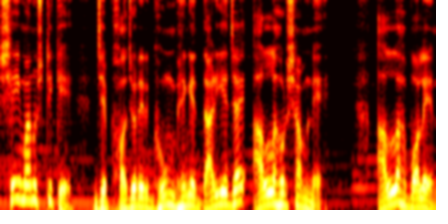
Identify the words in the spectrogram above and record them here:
সেই মানুষটিকে যে ফজরের ঘুম ভেঙে দাঁড়িয়ে যায় আল্লাহর সামনে। আল্লাহ বলেন,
